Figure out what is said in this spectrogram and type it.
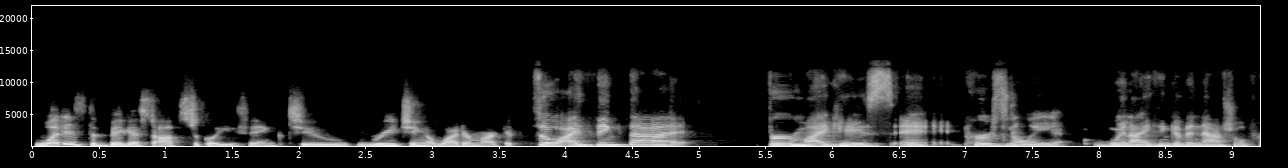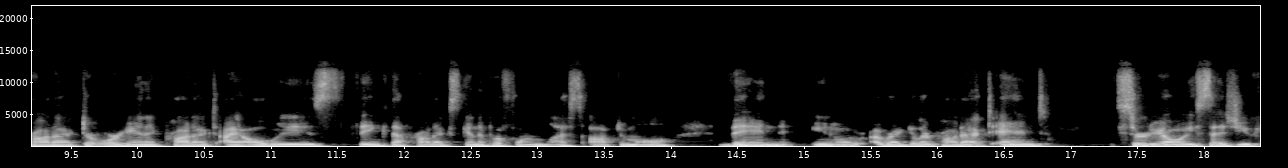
What is the biggest obstacle you think to reaching a wider market? So i think that for my case eh, personally when i think of a natural product or organic product i always think that product's going to perform less optimal than mm. you know a regular product. And Sergio always says you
